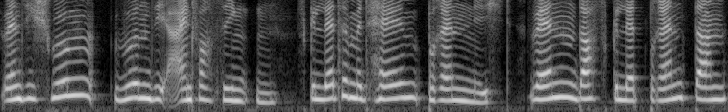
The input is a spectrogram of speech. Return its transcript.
Wenn sie schwimmen, würden sie einfach sinken. Skelette mit Helm brennen nicht. Wenn das Skelett brennt, dann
